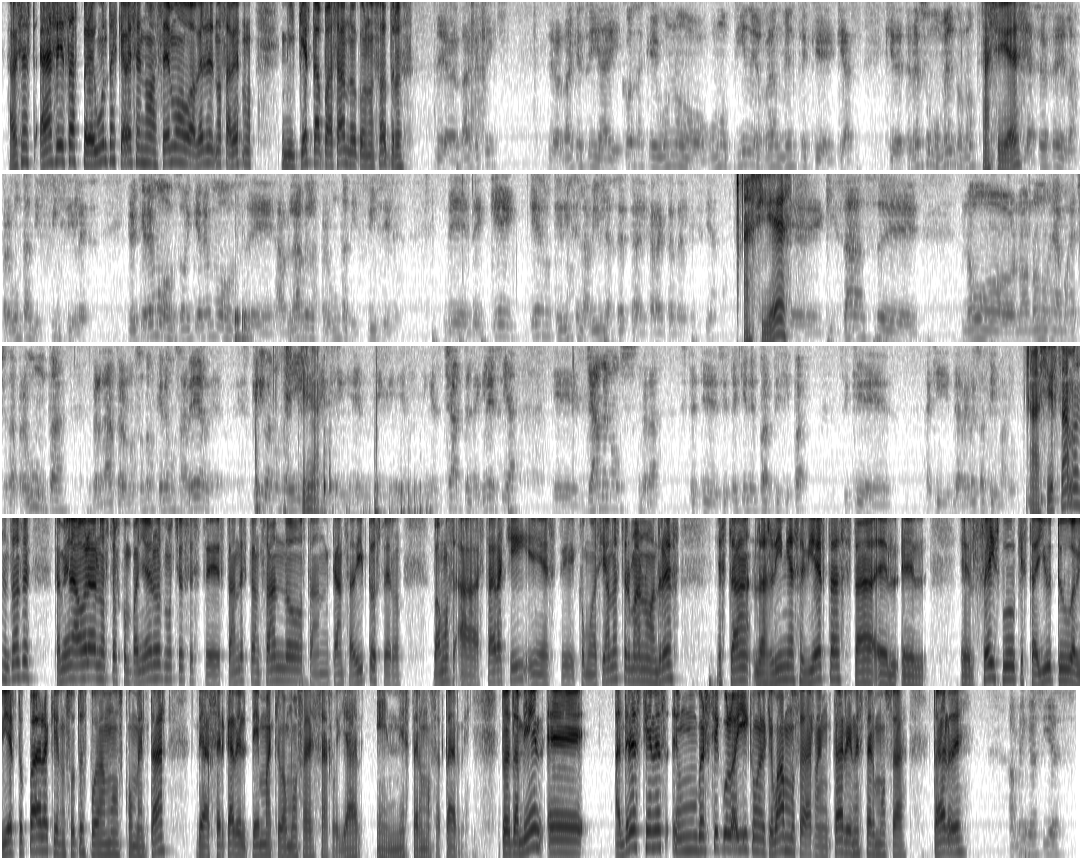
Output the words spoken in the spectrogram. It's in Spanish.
A veces hace esas preguntas que a veces nos hacemos o a veces no sabemos ni qué está pasando con nosotros. De verdad que sí. De verdad que sí. Hay cosas que uno, uno tiene realmente que, que, que detenerse un momento, ¿no? Así es. Y hacerse las preguntas difíciles. Y hoy queremos, hoy queremos eh, hablar de las preguntas difíciles. De, de qué, qué es lo que dice la Biblia acerca del carácter del cristiano. Así es. Eh, quizás eh, no, no, no, nos hayamos hecho esa pregunta, ¿verdad? Pero nosotros queremos saber, escríbanos ahí En, el chat de la iglesia, eh, llámenos, ¿verdad? Si usted, si usted quiere participar. Así que aquí de regreso a ti, Marlon. Así estamos, entonces también ahora nuestros compañeros, muchos este, están descansando, están cansaditos, pero vamos a estar aquí y este, como decía nuestro hermano Andrés, están las líneas abiertas, está el, el, Facebook, está YouTube abierto para que nosotros podamos comentar de acerca del tema que vamos a desarrollar en esta hermosa tarde. Pero también eh, Andrés, ¿tienes un versículo allí con el que vamos a arrancar en esta hermosa tarde? Amén, así es.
